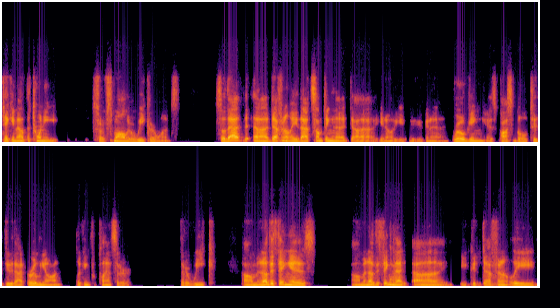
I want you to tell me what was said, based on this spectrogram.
taking out the 20 sort of smaller, weaker ones. So that uh, definitely that's something that uh, you know you, are gonna roguing is possible to do that early on looking for plants that are that are weak. Um, another thing is um, another thing that uh, you could definitely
